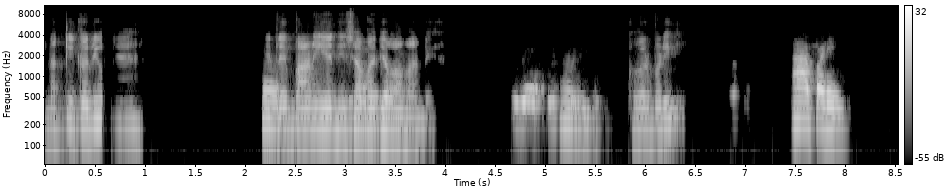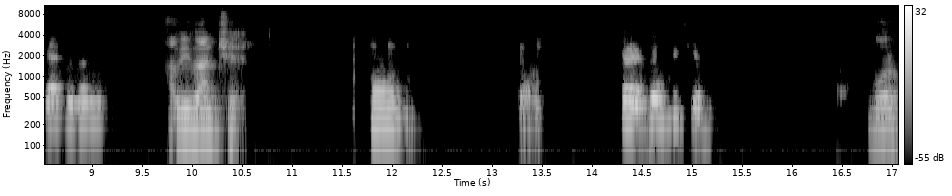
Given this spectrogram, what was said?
નક્કી કર્યું ને? એટલે પાણી એ દિશામાં જવા માંડે. ખબર પડી? હા પડી. આવી વાત છે. બોલો.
